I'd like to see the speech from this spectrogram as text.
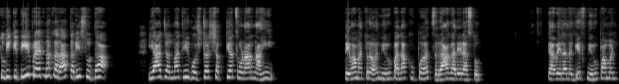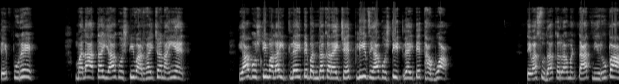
तुम्ही कितीही प्रयत्न करा तरी सुद्धा या जन्मात ही गोष्ट शक्यच होणार नाही. तेव्हा मात्र निरुपाला खूपच राग आलेला असतो. त्यावेळेला लगेच निरुपा म्हणते पुरे मला आता या गोष्टी वाढवायच्या नाही आहेत या गोष्टी मला इथल्या इथे बंद करायच्या आहेत. प्लीज ह्या गोष्टी इथल्या इथे थांबवा. तेव्हा सुधाकरराव म्हणतात निरुपा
